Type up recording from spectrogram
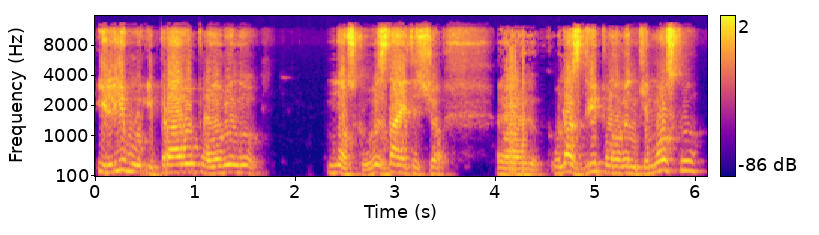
і ліву, і праву половину мозку. Ви знаєте, що е, у нас дві половинки мозку,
